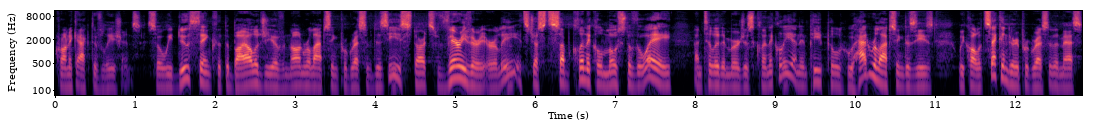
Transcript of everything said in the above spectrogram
chronic active lesions. So we do think that the biology of non relapsing progressive disease starts very, very early. It's just subclinical most of the way until it emerges clinically. And in people who had relapsing disease, we call it secondary progressive MS.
